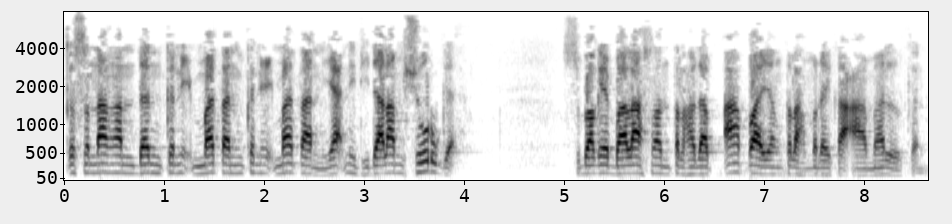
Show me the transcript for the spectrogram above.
kesenangan dan kenikmatan-kenikmatan, yakni di dalam surga. Sebagai balasan terhadap apa yang telah mereka amalkan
